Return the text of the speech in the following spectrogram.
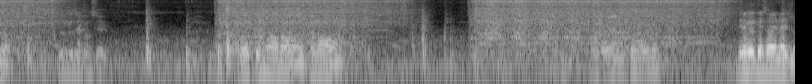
No, ¿Dónde se consigue? no, no, eso no. ¿Para que vean la zona uno? Dile que, que saben eso.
